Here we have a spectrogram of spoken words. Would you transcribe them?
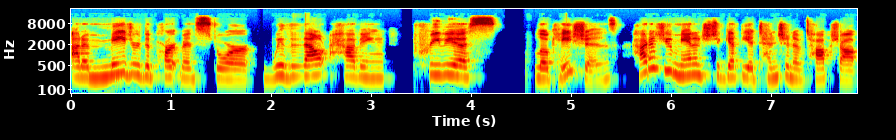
at a major department store without having previous locations. How did you manage to get the attention of Topshop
